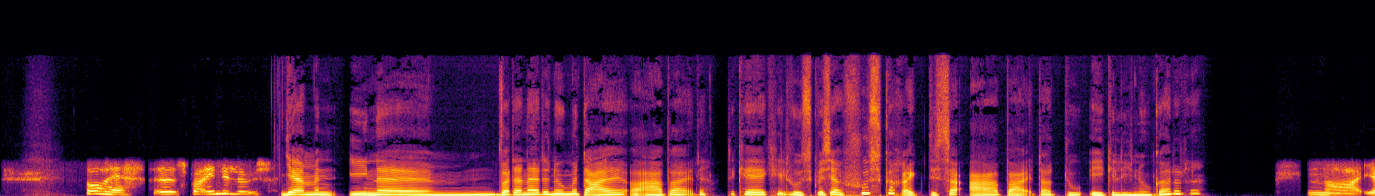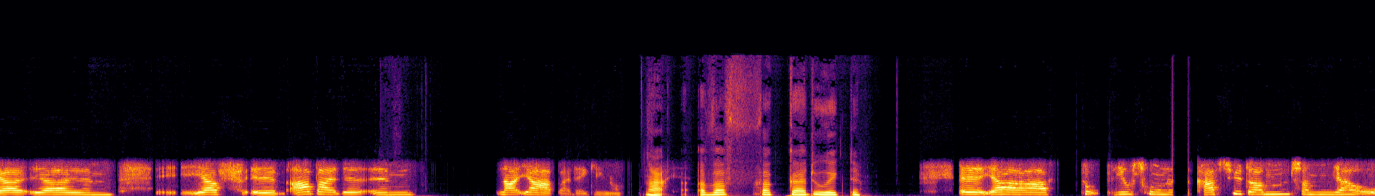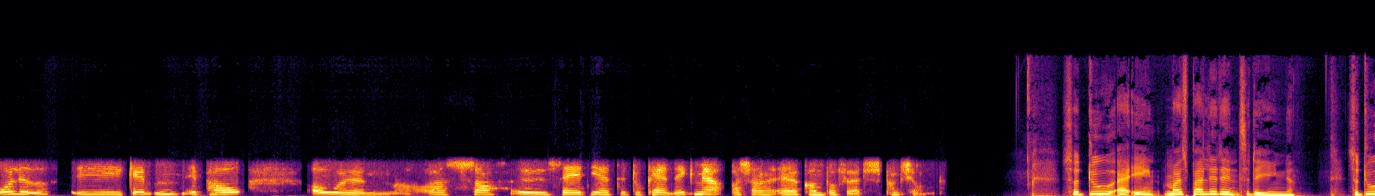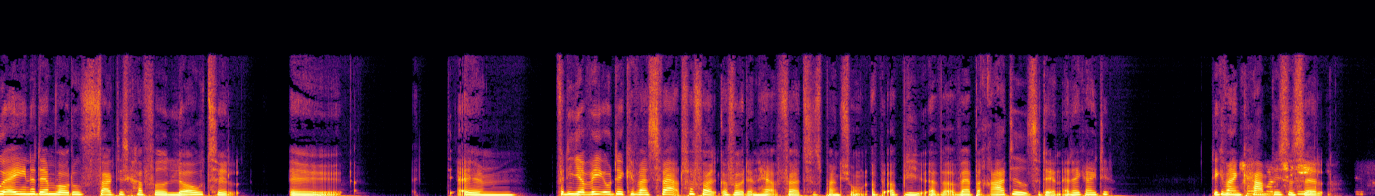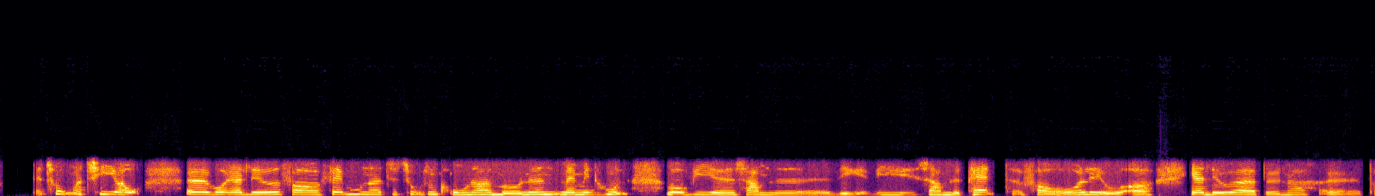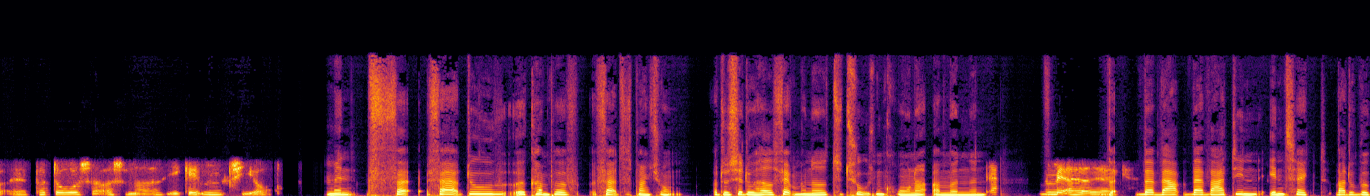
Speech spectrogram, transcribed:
Åh ja, øh, spørg endelig løs. Jamen, Ina, øhm, hvordan er det nu med dig at arbejde? Det kan jeg ikke helt huske. Hvis jeg husker rigtigt, så arbejder du ikke lige nu, gør du det? Nej, jeg, jeg, øh, jeg øh, arbejder... Øh, nej, jeg arbejder ikke lige nu. Nej, og hvorfor gør du ikke det? Øh, jeg har haft to livstruende kræftsygdomme, som jeg har overlevet igennem et par år. Og, øh, og så øh, sagde de, at du kan ikke mere, og så er jeg kommet på førtidspension. Så du er en... Må jeg spørge lidt ind til det ene? Så du er en af dem, hvor du faktisk har fået lov til... Øh, øh, fordi jeg ved jo, det kan være svært for folk at få den her førtidspension, og, og, blive, at være berettiget til den. Er det ikke rigtigt? Det kan være en kamp i sig selv det tog mig 10 år, øh, hvor jeg levede for 500 til 1000 kroner om måneden med min hund, hvor vi øh, samlede øh, vi, vi samlede pant for at overleve, og jeg levede af bønder øh, på, øh, på dåser og sådan noget igennem 10 år. Men før, før du øh, kom på førtidspension, og du siger, du havde 500 til 1000 kroner om måneden. Ja, mere havde jeg ikke. Hvad, hvad, hvad var din indtægt? Var du på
